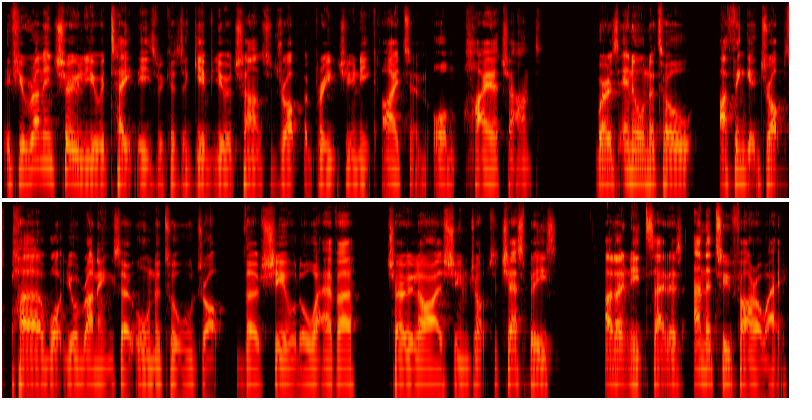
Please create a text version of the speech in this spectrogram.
If you're running truly, you would take these because they give you a chance to drop a breach unique item or higher chance. Whereas in Uul-Netol, I think it drops per what you're running. So Uul-Netol will drop the shield or whatever. Chayula, I assume, drops a chest piece. I don't need to take those, and they're too far away.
